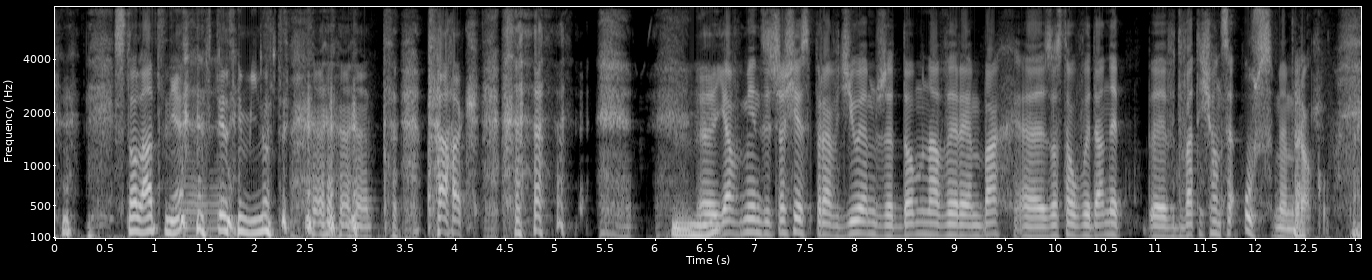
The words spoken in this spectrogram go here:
100 lat, nie? W tyle minut. tak. Mhm. Ja w międzyczasie sprawdziłem, że Dom na Wyrębach e, został wydany e, w 2008 tak, roku. Tak.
